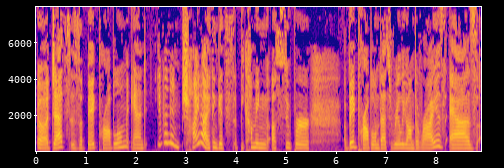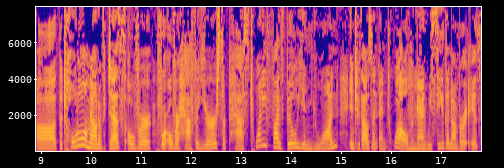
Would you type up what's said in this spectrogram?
uh, debts is a big problem. And even in China, I think it's becoming a super a big problem that's really on the rise as uh, the total amount of deaths over for over half a year surpassed 25 billion yuan in 2012 and we see the number is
